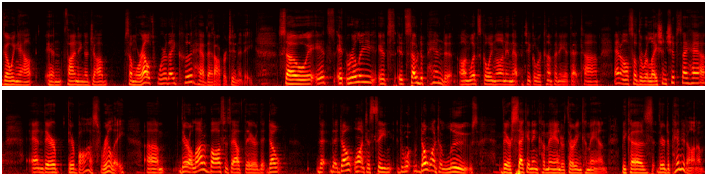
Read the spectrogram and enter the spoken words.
going out and finding a job somewhere else where they could have that opportunity. So it's it really it's it's so dependent on what's going on in that particular company at that time, and also the relationships they have, and their their boss really. Um, there are a lot of bosses out there that don't that, that don't want to see don't want to lose their second in command or third in command because they're dependent on them.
